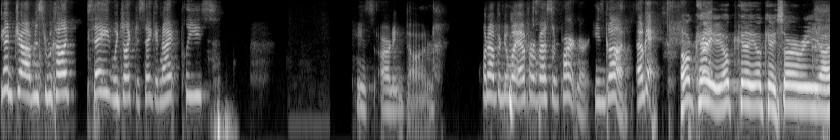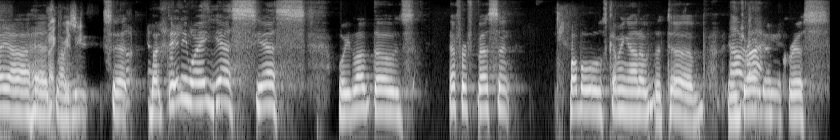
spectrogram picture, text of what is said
Good job, Mr. McCullough. Say, would you like to say goodnight, please? He's already gone. What happened to my effervescent partner? He's gone. Okay. Okay, okay, okay. Sorry, I uh, had my crazy. set. But anyway, yes, yes, we love those effervescent bubbles coming out of the tub. Enjoy right. them, Chris.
